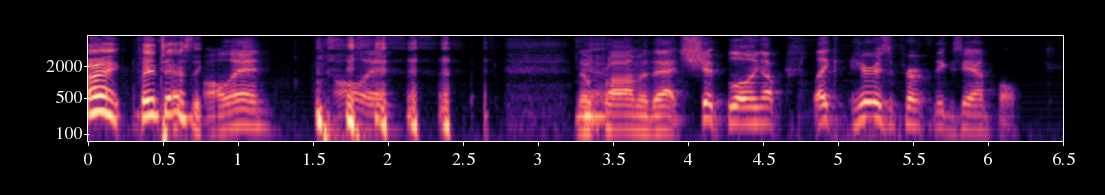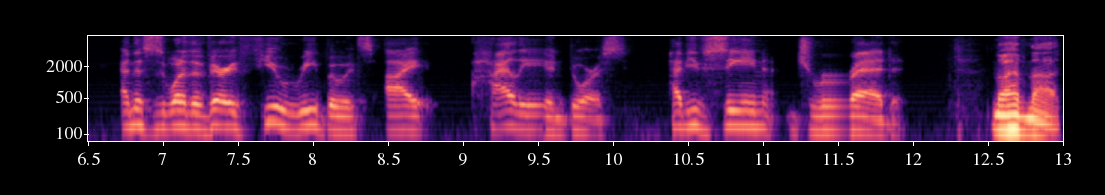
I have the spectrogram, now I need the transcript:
All right, fantastic. All in. All in. No problem with that. Shit blowing up. Like, here's a perfect example. And this is one of the very few reboots I highly endorse. Have you seen Dredd? No, I have not.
